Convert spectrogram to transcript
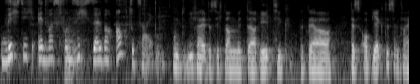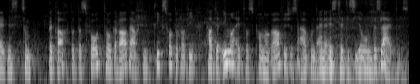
wichtig, etwas von sich selber auch zu zeigen. Und wie verhält es sich dann mit der Ethik der, des Objektes im Verhältnis zum betrachtet, das Foto, gerade auch die Kriegsfotografie, hat ja immer etwas Pornografisches auch und eine Ästhetisierung des Leides.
